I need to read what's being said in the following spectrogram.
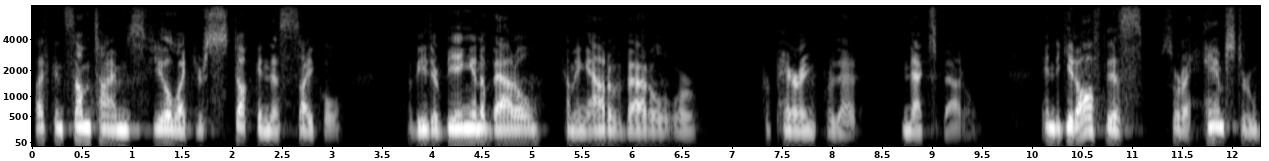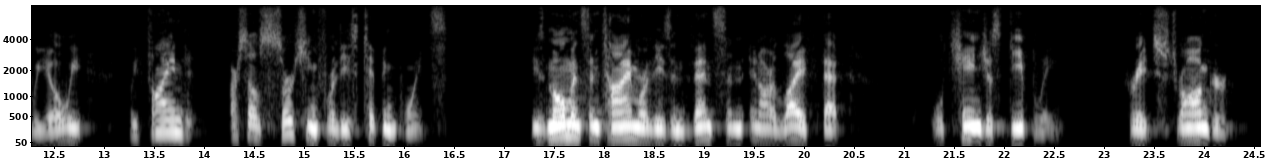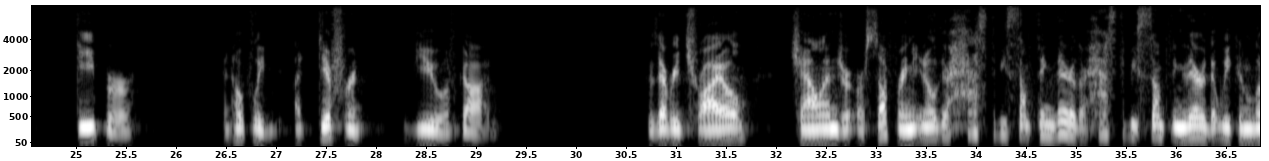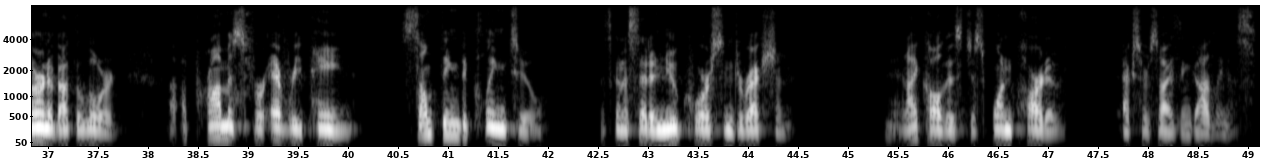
Life can sometimes feel like you're stuck in this cycle of either being in a battle, coming out of a battle, or preparing for that next battle. And to get off this sort of hamster wheel, we, we find ourselves searching for these tipping points, these moments in time or these events in, in our life that will change us deeply, create stronger, deeper, and hopefully a different view of God. Because every trial, challenge, or, or, suffering, you know, there has to be something there. There has to be something there that we can learn about the Lord. A, a promise for every pain, something to cling to that's going to set a new course and direction. And I call this just one part of exercising godliness.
